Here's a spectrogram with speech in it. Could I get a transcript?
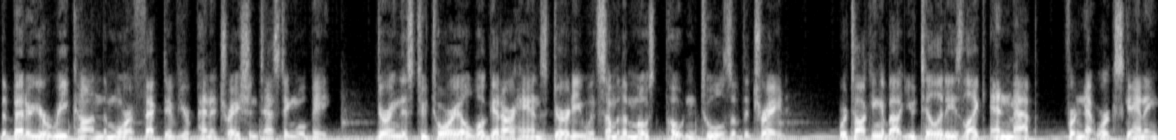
The better your recon, the more effective your penetration testing will be. During this tutorial we'll get our hands dirty with some of the most potent tools of the trade. We're talking about utilities like Nmap, for network scanning,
